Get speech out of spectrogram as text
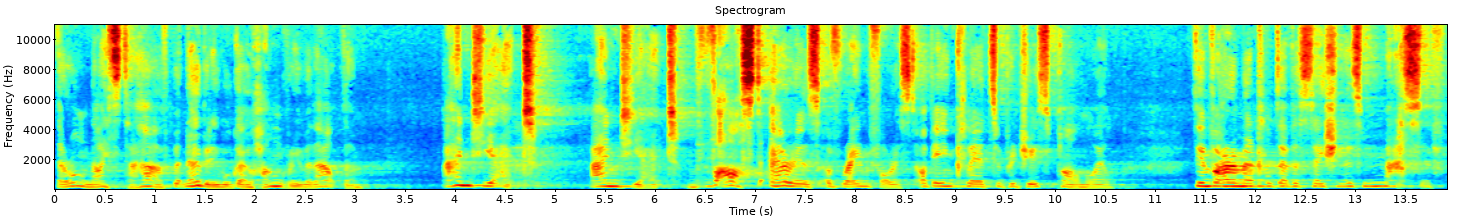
They're all nice to have, but nobody will go hungry without them. And yet, and yet, vast areas of rainforest are being cleared to produce palm oil. The environmental devastation is massive.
